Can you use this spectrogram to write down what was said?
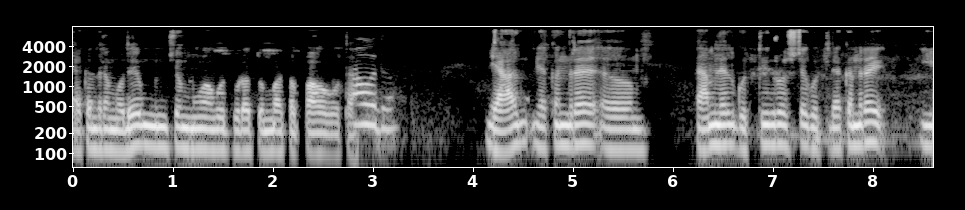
ಯಾಕಂದ್ರೆ ಮದುವೆ ಮುಂಚೆ ಮೂವ್ ಆಗೋದು ಕೂಡ ತುಂಬಾ ತಪ್ಪಾಗೋಗುತ್ತೆ. ಹೌದು. ಯಾ ಯಾಕಂದ್ರೆ ಫ್ಯಾಮಿಲಿಯಲ್ಲಿ ಗೊತ್ತಿದ್ರು ಅಷ್ಟೇ ಗೊತ್ತಿಲ್ಲ. ಯಾಕಂದ್ರೆ ಈ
